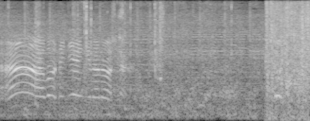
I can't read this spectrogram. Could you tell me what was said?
А, вот и деньги на ножках! Пусть.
